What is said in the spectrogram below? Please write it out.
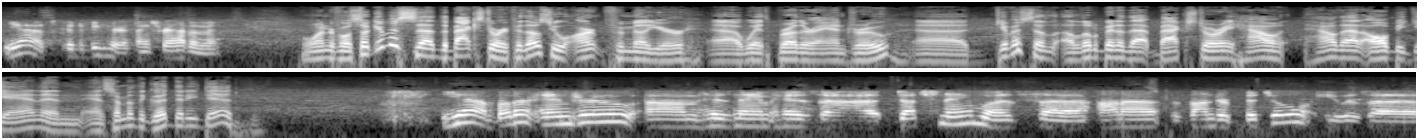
Yeah, it's good to be here. Thanks for having me. Wonderful. So, give us uh, the backstory for those who aren't familiar uh, with Brother Andrew. Uh, give us a, a, little bit of that backstory, how how that all began, and, and some of the good that he did. Yeah, Brother Andrew. Um, his name, his Dutch name was Anna van der Bijl. He was a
